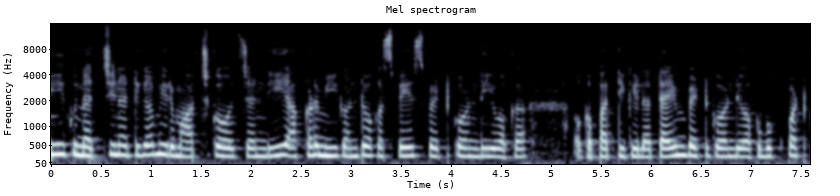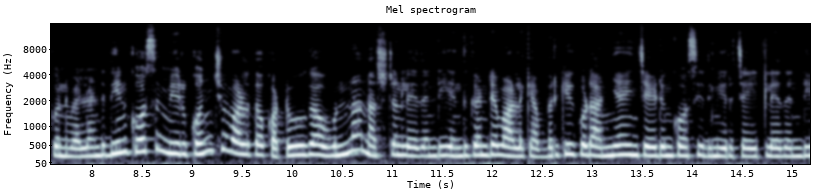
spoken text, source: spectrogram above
మీకు నచ్చినట్టుగా మీరు మార్చుకోవచ్చండి. అక్కడ మీకంటూ ఒక స్పేస్ పెట్టుకోండి ఒక ఒక పర్టిక్యులర్ టైం పెట్టుకోండి ఒక బుక్ పట్టుకొని వెళ్ళండి. దీనికోసం మీరు కొంచెం వాళ్ళతో కటువుగా ఉన్నా నష్టం లేదండి. ఎందుకంటే వాళ్ళకి ఎవ్వరికీ కూడా అన్యాయం చేయడం కోసం ఇది మీరు చేయట్లేదండి.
